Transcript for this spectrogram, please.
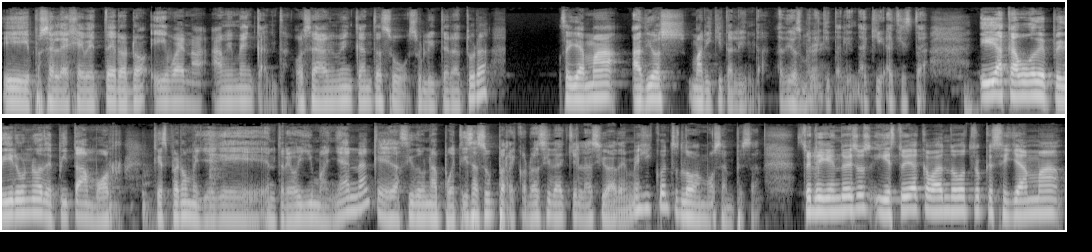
y pues LGBTero, ¿no? Y bueno, a mí me encanta, o sea, a mí me encanta su, su literatura. Se llama Adiós, Mariquita Linda. Adiós, Mariquita Linda. Aquí, aquí está. Y acabo de pedir uno de Pita Amor, que espero me llegue entre hoy y mañana, que ha sido una poetisa súper reconocida aquí en la Ciudad de México. Entonces lo vamos a empezar. Estoy leyendo esos y estoy acabando otro que se llama.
